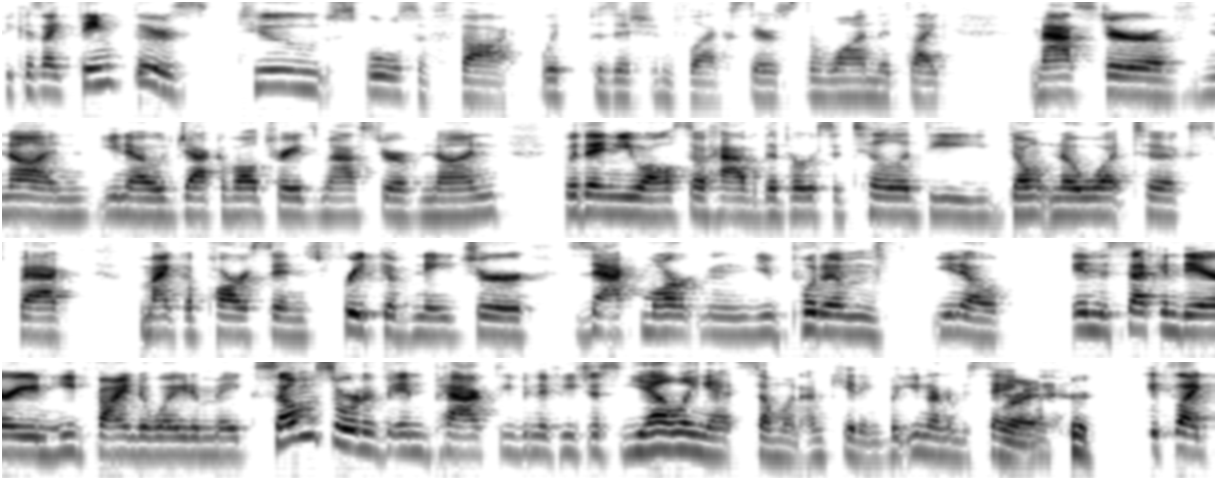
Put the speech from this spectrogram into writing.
Because I think there's two schools of thought with position flex. There's the one that's like, master of none, you know, jack of all trades, master of none. But then you also have the versatility, don't know what to expect. Micah Parsons, freak of nature, Zach Martin, you put him, you know, in the secondary and he'd find a way to make some sort of impact, even if he's just yelling at someone. I'm kidding, but you know what I'm saying? Right. Like, it's like,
